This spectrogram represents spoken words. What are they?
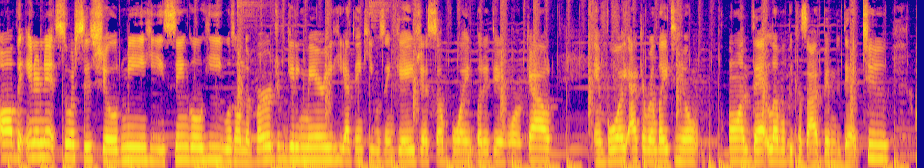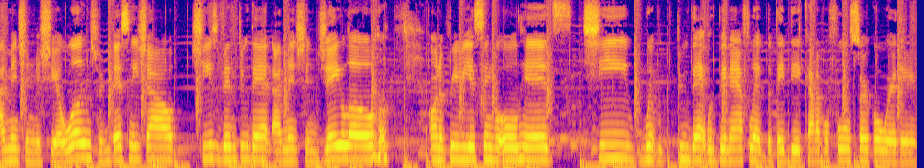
all the internet sources showed me he's single he was on the verge of getting married he i think he was engaged at some point but it didn't work out. And boy i can relate to him on that level because i've been to that too. I mentioned michelle williams from destiny child. She's been through that. I mentioned J Lo on a previous single Old Heads. She went through that with Ben Affleck, but they did kind of a full circle where they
